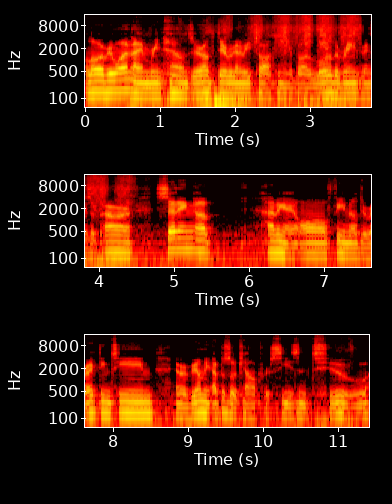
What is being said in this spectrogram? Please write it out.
Hello everyone, I'm Renowned Zero. Today we're going to be talking about Lord of the Rings Rings of Power, setting up having an all-female directing team, and revealing the episode count for season two.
